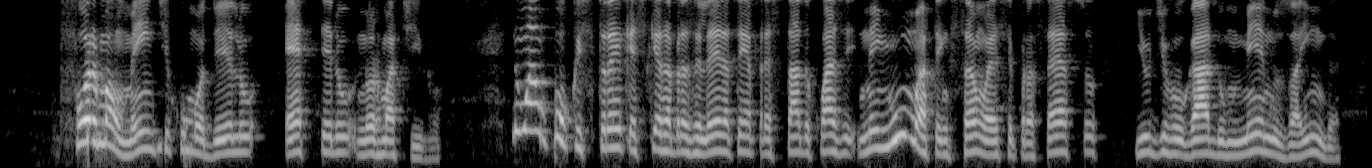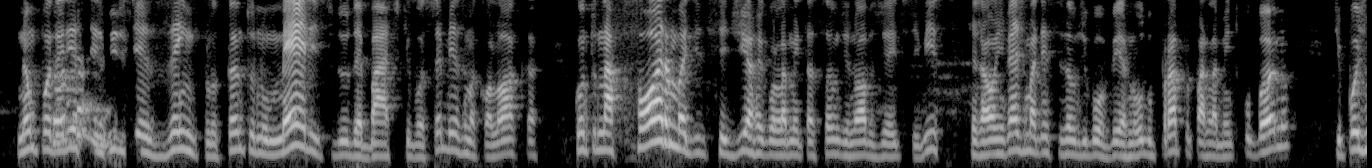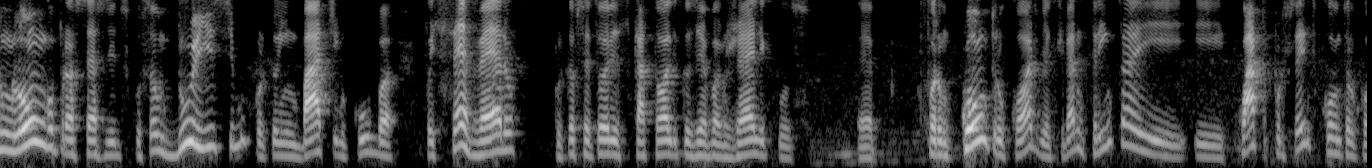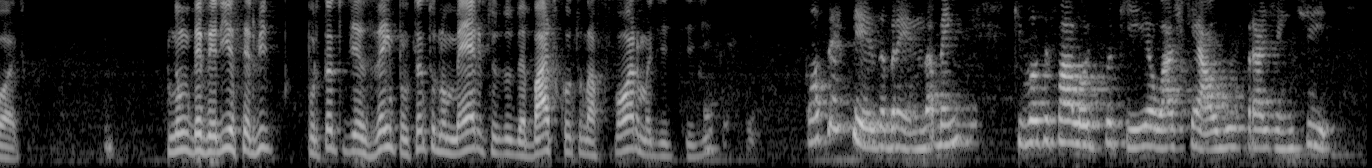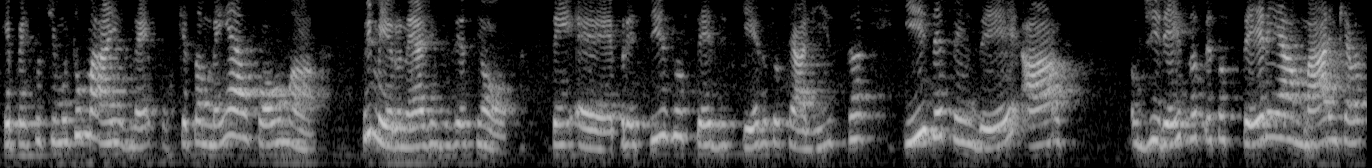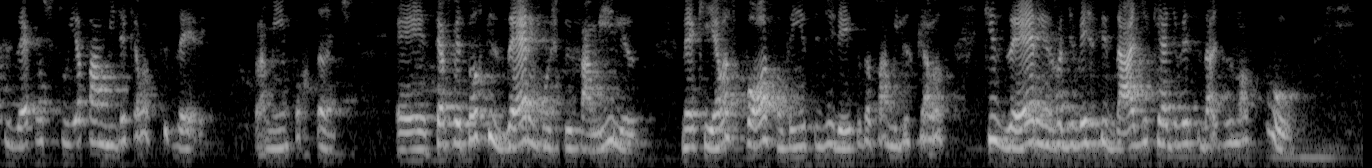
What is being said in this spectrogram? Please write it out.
formalmente com o modelo heteronormativo. Não é um pouco estranho que a esquerda brasileira tenha prestado quase nenhuma atenção a esse processo e o divulgado menos ainda? Não poderia servir de exemplo, tanto no mérito do debate que você mesma coloca, quanto na forma de decidir a regulamentação de novos direitos civis, ou seja, ao invés de uma decisão de governo ou do próprio parlamento cubano, depois de um longo processo de discussão duríssimo, porque o embate em Cuba foi severo, porque os setores católicos e evangélicos é, foram contra o código, eles tiveram 34% contra o código. Não deveria servir, portanto, de exemplo, tanto no mérito do debate quanto na forma de decidir? Com certeza, Breno. Ainda bem que você falou disso aqui. Eu acho que é algo para a gente repercutir muito mais, né? Porque também é a forma. Primeiro, né? A gente dizer assim, ó, tem, é preciso ser de esquerda socialista e defender as, o direito das pessoas serem, amarem que elas quiserem, constituir a família que elas quiserem. Isso para mim é importante. É, se as pessoas quiserem constituir famílias, né, que elas possam, ter esse direito das famílias que elas quiserem, a diversidade que é a diversidade do nosso povo.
